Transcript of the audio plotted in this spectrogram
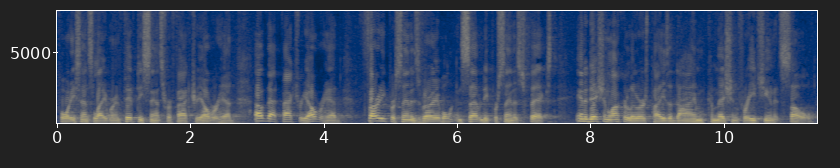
40 cents labor, and 50 cents for factory overhead. Of that factory overhead, 30% is variable and 70% is fixed. In addition, Lunker Lures pays a dime commission for each unit sold.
